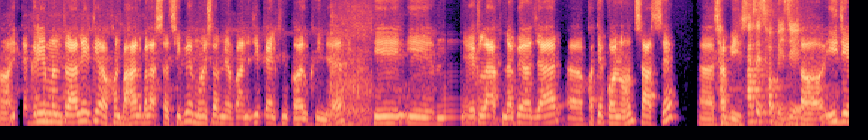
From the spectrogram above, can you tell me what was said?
हाँ ई तऽ गृह मंत्रालय के अखन बहाल वाला सचिव महेश्वर नेपानी जी काल्हि कहलखिन है कि ई एक लाख नब्बे हज़ार कते कहलहुँ हम? सात से छब्बीस। सात से छब्बीस जी। ई जे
